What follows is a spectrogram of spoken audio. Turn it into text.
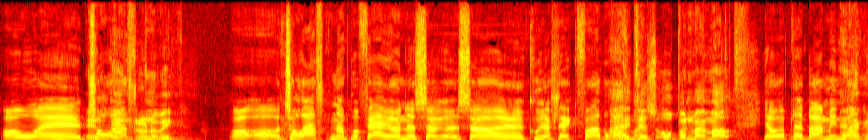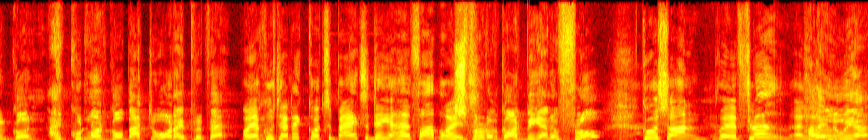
Og øh, in, to, in Runavik. aften, og, og, og to aftener på færøerne, så, så øh, kunne jeg slet ikke forberede I mig. just opened my mouth Jeg åbnede bare min and I mund, could go. I could not go back to what I prepared. og jeg kunne slet ikke gå tilbage til det, jeg havde The forberedt. Spirit of God began to flow. Guds ånd øh, flød. Altså. Hallelujah.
